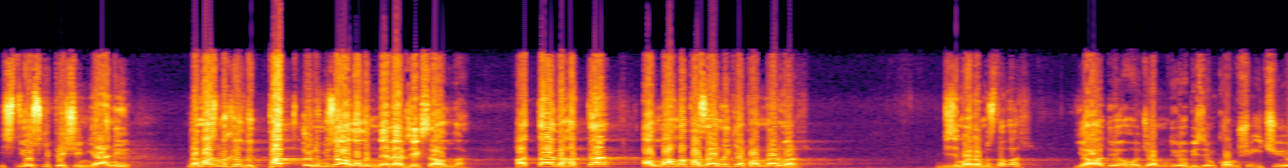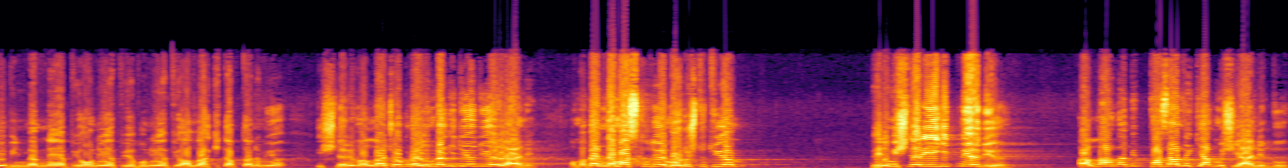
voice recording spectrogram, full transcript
İstiyoruz ki peşin. Yani namaz mı kıldık? Pat önümüze alalım ne verecekse Allah. Hatta ve hatta Allah'la pazarlık yapanlar var. Bizim aramızda var. Ya diyor hocam diyor bizim komşu içiyor bilmem ne yapıyor onu yapıyor bunu yapıyor Allah kitap tanımıyor. İşleri vallahi çok rayında gidiyor diyor yani. Ama ben namaz kılıyorum oruç tutuyorum. Benim işler iyi gitmiyor diyor. Allah'la bir pazarlık yapmış yani bu.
